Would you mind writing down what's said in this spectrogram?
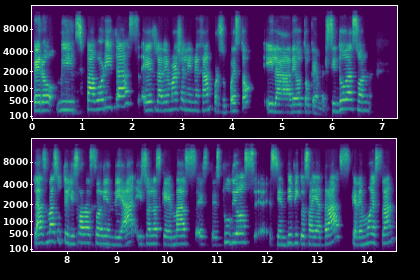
pero mis favoritas es la de Marshall Linehan, por supuesto, y la de Otto Kemmer. Sin duda son las más utilizadas hoy en día y son las que más este, estudios eh, científicos hay atrás que demuestran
